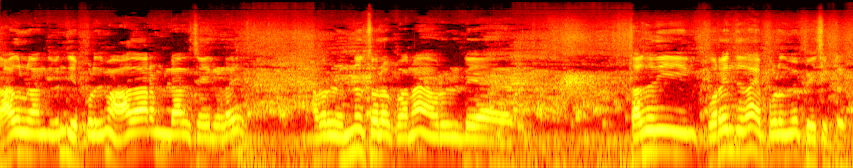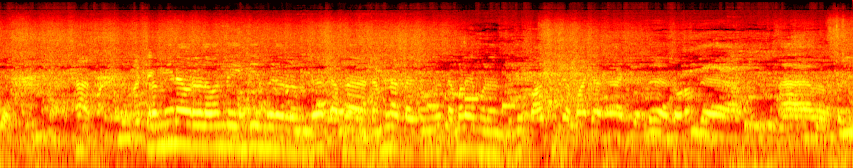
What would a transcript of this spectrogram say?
ராகுல் காந்தி வந்து எப்பொழுதுமே ஆதாரம் இல்லாத செயல்களை அவர்கள் இன்னும் சொல்லப்போனால் அவர்களுடைய தகுதி குறைந்து தான் எப்பொழுதுமே பேசிகிட்டு இருக்கார். மற்ற மீனவர்களை வந்து இந்திய மீனவர்கள் வந்து தமிழ் தமிழ்நாட்டில் இருக்கவங்க தமிழக மீனவர்கள் சொல்லி பாசிட்ட பாஜக ஆட்சி வந்து தொடர்ந்து சொல்லி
